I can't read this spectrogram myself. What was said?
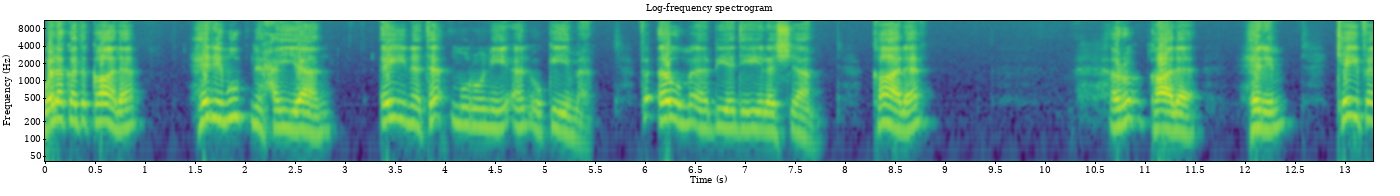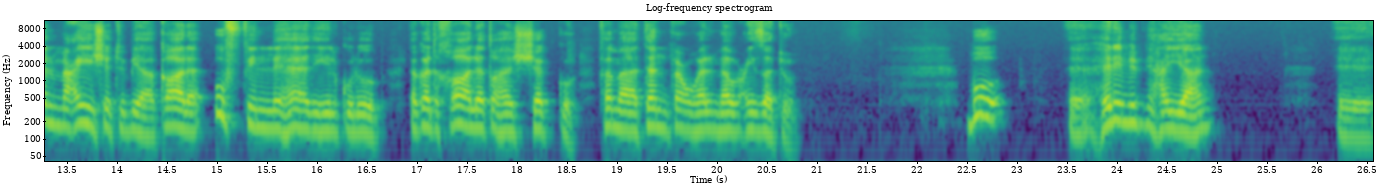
وَلَقَدْ قَالَ هَرِمُ بْنِ حَيَّانِ اَيْنَ تَأْمُرُنِي اَنْ اُقِيمَ فَاَوْمَأَ بِيَدِهِ اِلَى الشَّامِ قال قال هرم كيف المعيشة بها قال أف لهذه القلوب لقد خالطها الشك فما تنفعها الموعظة Bu e, Herim İbni Hayyan e,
